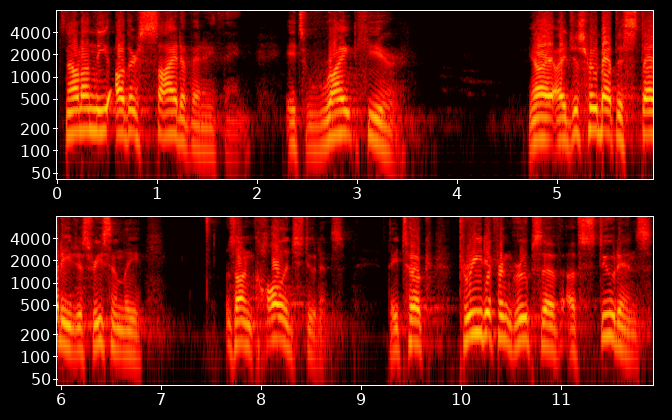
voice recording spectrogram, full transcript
It's not on the other side of anything, it's right here. You know, I, I just heard about this study just recently. It was on college students. They took three different groups of, of students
